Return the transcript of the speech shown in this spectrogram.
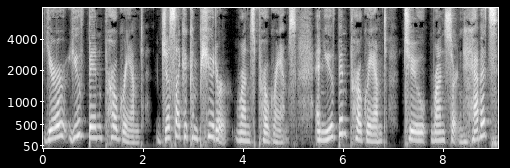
You're, you've been programmed just like a computer runs programs and you've been programmed to run certain habits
